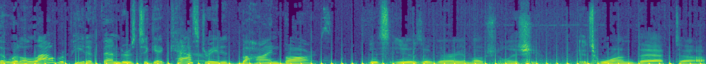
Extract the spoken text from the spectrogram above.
that would allow repeat offenders to get castrated behind bars. This is a very emotional issue. It's one that uh,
